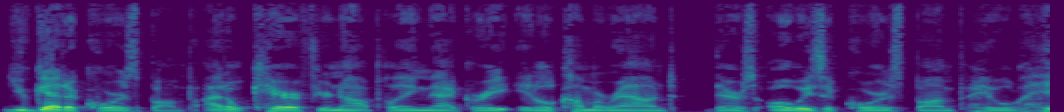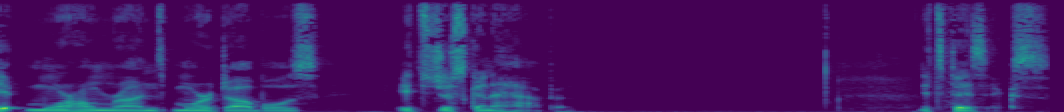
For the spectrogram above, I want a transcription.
you get a Coors bump. I don't care if you're not playing that great; it'll come around. There's always a Coors bump. He will hit more home runs, more doubles. It's just going to happen. It's physics,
